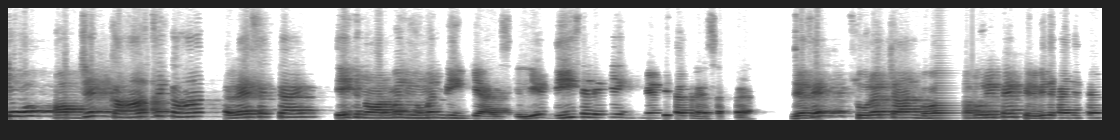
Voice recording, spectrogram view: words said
तो ऑब्जेक्ट कहाँ से कहाँ रह सकता है, एक नॉर्मल ह्यूमन बीइंग की आइस के लिए डी से लेके इंफिनिटी तक रह सकता है। जैसे सूरज चाँद बहुत दूरी पे फिर भी दिखाई देते हैं।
